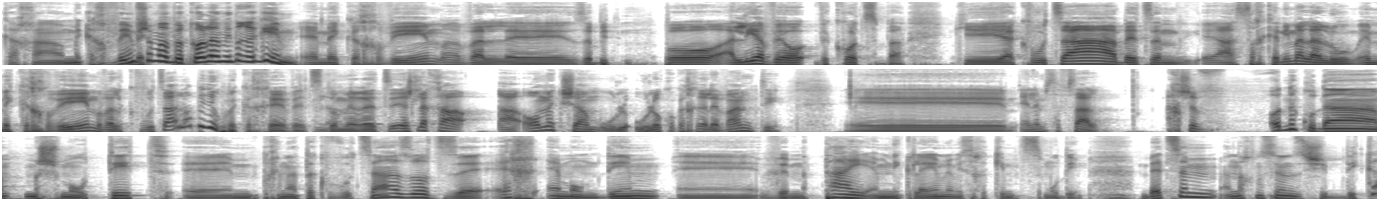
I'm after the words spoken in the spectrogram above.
ככה מככבים שם בכל המדרגים. הם מככבים, אבל זה פה עליה וקוץ בה. כי הקבוצה בעצם, השחקנים הללו הם מככבים, אבל קבוצה לא בדיוק מככבת. לא. זאת אומרת, יש לך, העומק שם הוא, הוא לא כל כך רלוונטי. אין להם ספסל. עכשיו, עוד נקודה משמעותית אה, מבחינת הקבוצה הזאת, זה איך הם עומדים אה, ומתי הם נקלעים למשחקים צמודים. בעצם אנחנו עשינו איזושהי בדיקה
